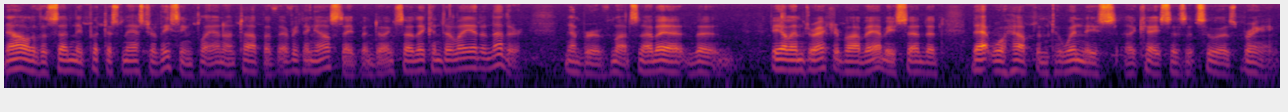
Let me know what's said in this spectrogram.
Now all of a sudden they put this master leasing plan on top of everything else they've been doing so they can delay it another number of months. Now the, the BLM director, Bob Abbey, said that that will help them to win these uh, cases that SUWA is bringing.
